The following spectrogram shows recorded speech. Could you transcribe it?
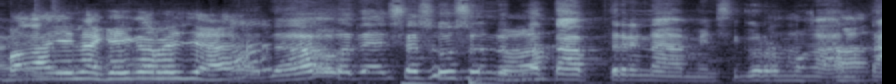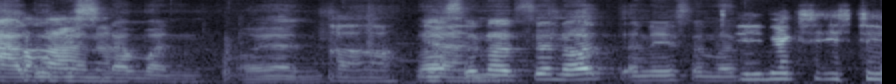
Baka ilagay ko rin dyan. Oh, daw, dahil sa susunod Diba? na top 3 namin, siguro mga sa antagonist ano? naman. O yan. Oo, No, yan. sunod, sunod. Ano yung sunod? Si next is si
